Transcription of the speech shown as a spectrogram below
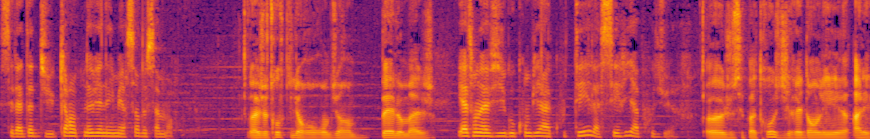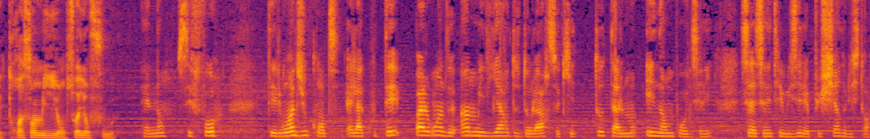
C'est la date du 49e anniversaire de sa mort. Ouais, je trouve qu'ils leur ont rendu un bel hommage. Et à ton avis, Hugo, combien a coûté la série à produire? Euh, je sais pas trop, je dirais dans les... euh, allez, 300 millions, soyons fous. Eh non, c'est faux. T'es loin du compte. Elle a coûté pas loin de 1 milliard de dollars, ce qui est totalement énorme pour une série. C'est la série télévisée la plus chère de l'histoire.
